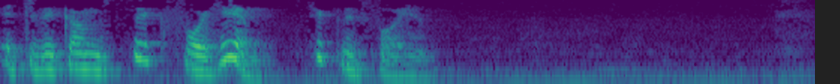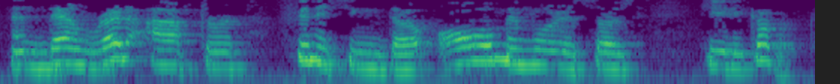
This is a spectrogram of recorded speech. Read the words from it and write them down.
it becomes sick for him, sickness for him. And then right after finishing the all memorial service, he recovered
